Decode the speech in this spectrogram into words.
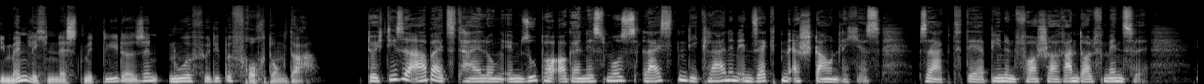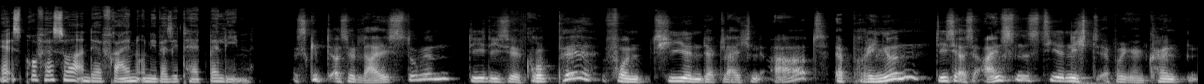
Die männlichen Nestmitglieder sind nur für die Befruchtung da. Durch diese Arbeitsteilung im Superorganismus leisten die kleinen Insekten Erstaunliches, sagt der Bienenforscher Randolph Menzel. Er ist Professor an der Freien Universität Berlin. Es gibt also Leistungen, die diese Gruppe von Tieren der gleichen Art erbringen, die sie als einzelnes Tier nicht erbringen könnten.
